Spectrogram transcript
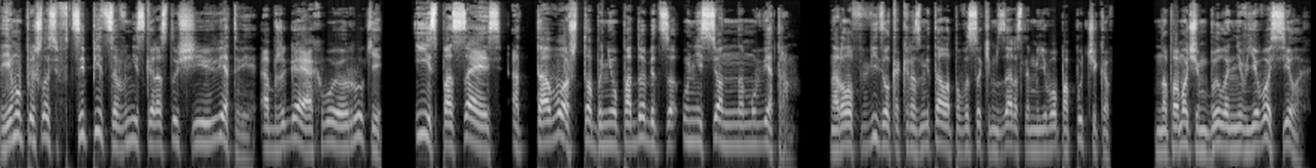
Ему пришлось вцепиться в низкорастущие ветви, обжигая хвою руки и спасаясь от того, чтобы не уподобиться унесенному ветром. Орлов видел, как разметало по высоким зарослям его попутчиков, но помочь им было не в его силах.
